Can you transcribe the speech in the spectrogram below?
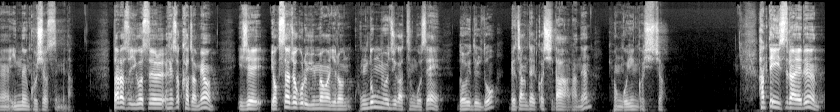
예, 있는 곳이었습니다. 따라서 이것을 해석하자면 이제 역사적으로 유명한 이런 공동묘지 같은 곳에 너희들도 매장될 것이다 라는 경고인 것이죠. 한때 이스라엘은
